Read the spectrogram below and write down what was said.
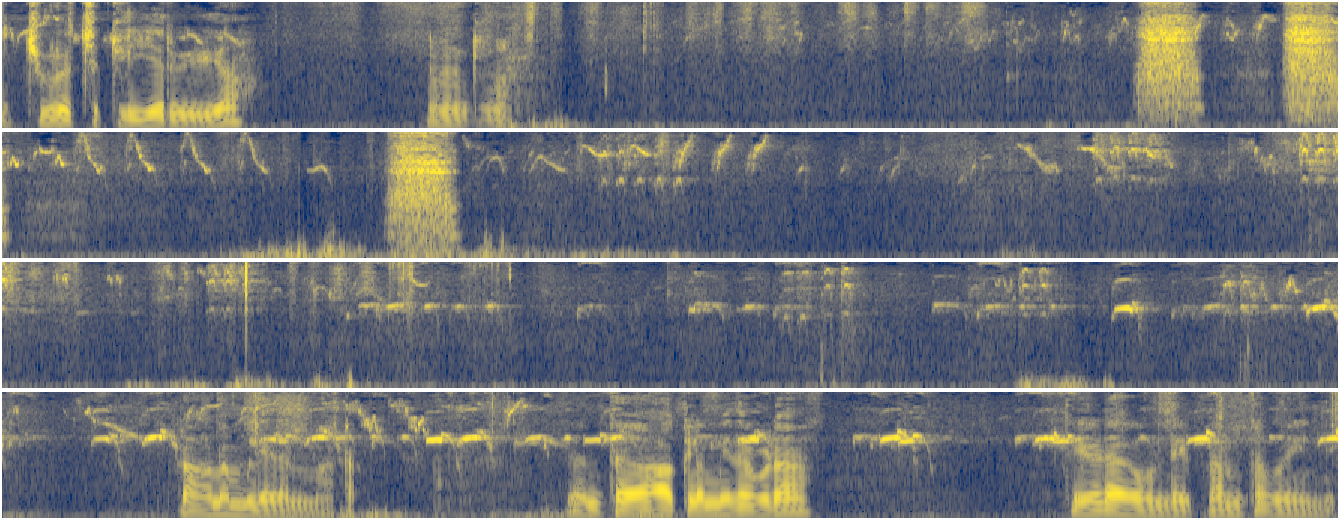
ఇది చూడొచ్చు క్లియర్ వీడియో. ఏమంటారు ప్రాణం లేదనమాట ఇదంతా ఆకుల మీద కూడా తేడాగా ఉండే ఇప్పుడు అంతా పోయింది.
